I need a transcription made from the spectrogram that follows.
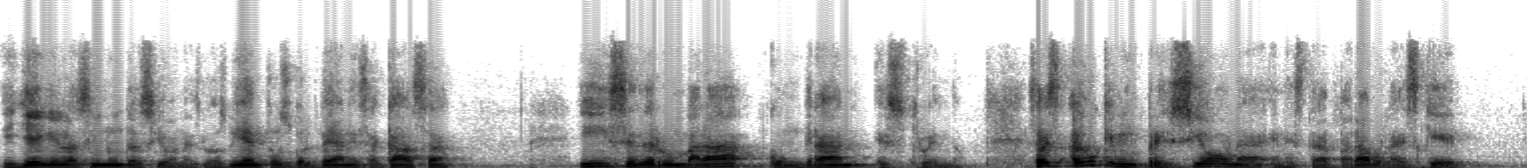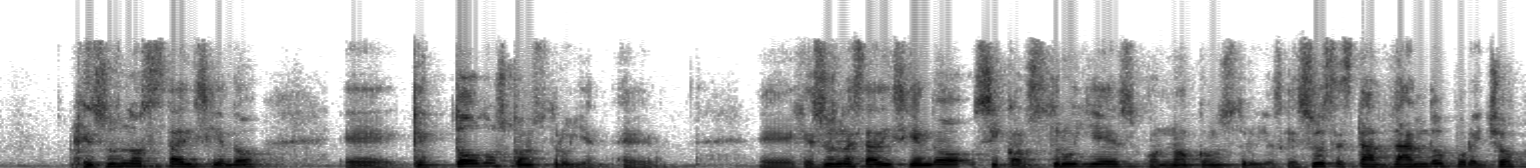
y lleguen las inundaciones, los vientos golpean esa casa y se derrumbará con gran estruendo. ¿Sabes? Algo que me impresiona en esta parábola es que Jesús nos está diciendo eh, que todos construyen. Eh, eh, Jesús no está diciendo si construyes o no construyes. Jesús está dando por hecho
